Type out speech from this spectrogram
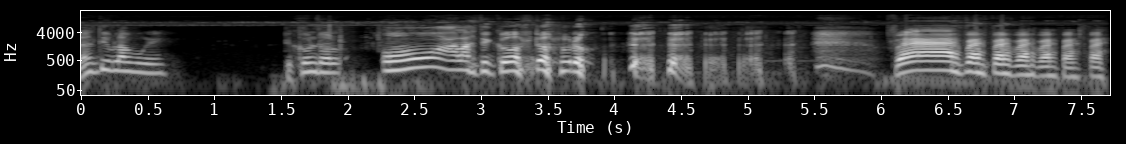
nanti di Digondol. Oh, alah digondol, Bro. peh, peh, peh, peh, peh, peh, peh.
